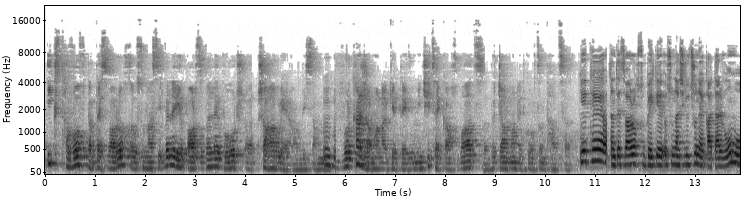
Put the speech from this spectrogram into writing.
X թվով տնտեսվարող ուսումնասիրվել է եւ ողջվել է, որ շահառու է հանդիսանում։ Որքան ժամանակ է տևում, ինչից է կախված վճարման այդ գործընթացը։ Եթե տնտեսվարող սուբյեկտի ուսումնասիրություն է կատարվում ու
